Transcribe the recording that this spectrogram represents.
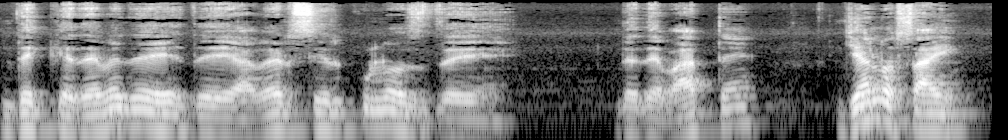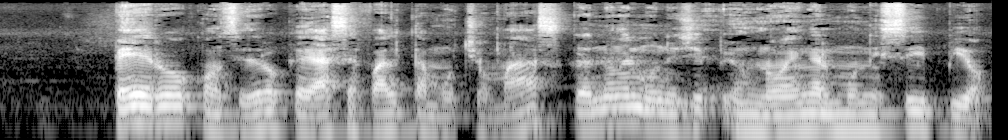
de que debe de, de haber círculos de, de debate, ya los hay, pero considero que hace falta mucho más. Pero no en el municipio. No en el municipio.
